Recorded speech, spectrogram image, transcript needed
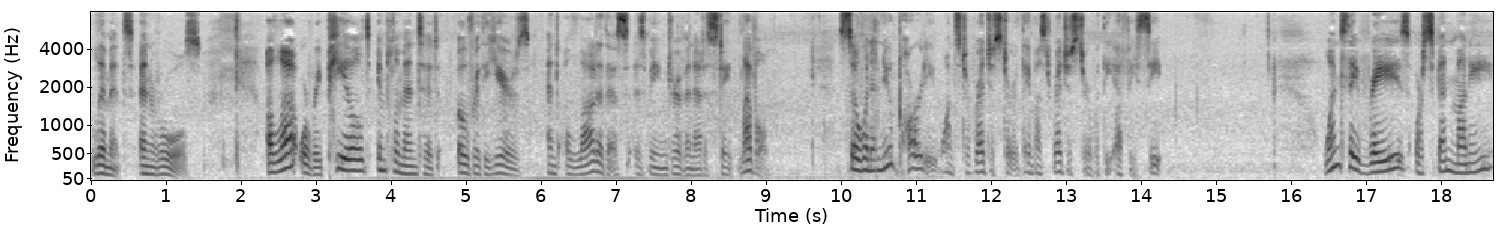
Limits and rules. A lot were repealed, implemented over the years, and a lot of this is being driven at a state level. So, when a new party wants to register, they must register with the FEC. Once they raise or spend money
